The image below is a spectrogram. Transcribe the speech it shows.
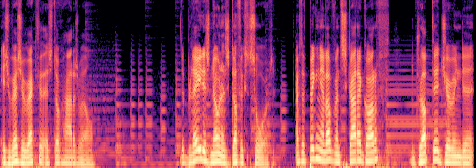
is resurrected as TzHaar as well. The blade is known as Guthix's sword. After picking it up when Skargaroth dropped it during the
